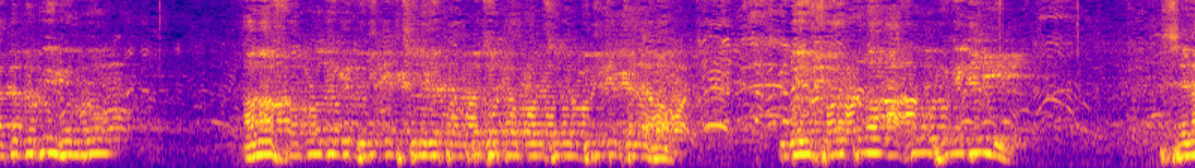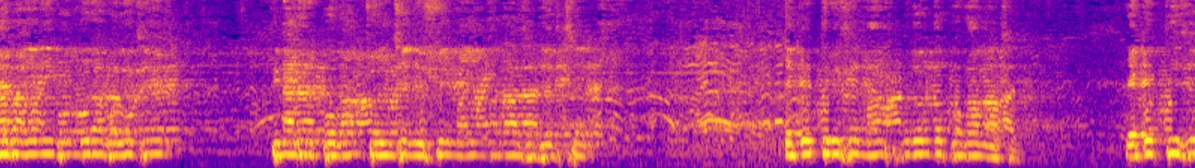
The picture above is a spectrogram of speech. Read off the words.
এতটুকুই বলব, আমার স্বপ্ন থেকে ব্রিগেড ছিল যে পাঁচ বছর পর কমসে কম ব্রিগেড যেন হয়, কিন্তু এই স্বপ্ন এখনও সেনাবাহিনী বন্ধুরা বলেছেন, তিনাদের প্রোগ্রাম চলছে, নিশ্চয়ই মাইক মারা আছে, দেখছেন। একত্রিশে মার্চ পর্যন্ত প্রোগ্রাম আছে। একত্রিশে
